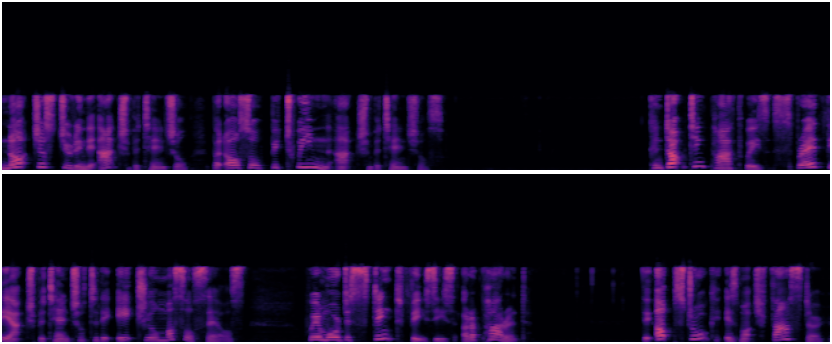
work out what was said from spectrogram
not just during the action potential, but also between action potentials. Conducting pathways spread the action potential to the atrial muscle cells, where more distinct phases are apparent. The upstroke is much faster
